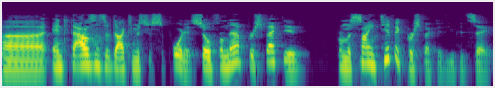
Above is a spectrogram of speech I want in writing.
uh, and thousands of documents to support it. So, from that perspective, from a scientific perspective, you could say,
